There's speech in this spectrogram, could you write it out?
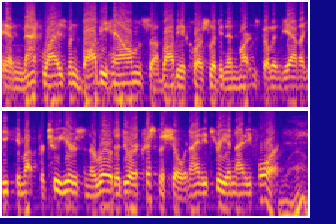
and Mac Wiseman, Bobby Helms. Uh, Bobby, of course, living in Martinsville, Indiana. He came up for two years in a row to do our Christmas show, '93 and '94. Wow.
